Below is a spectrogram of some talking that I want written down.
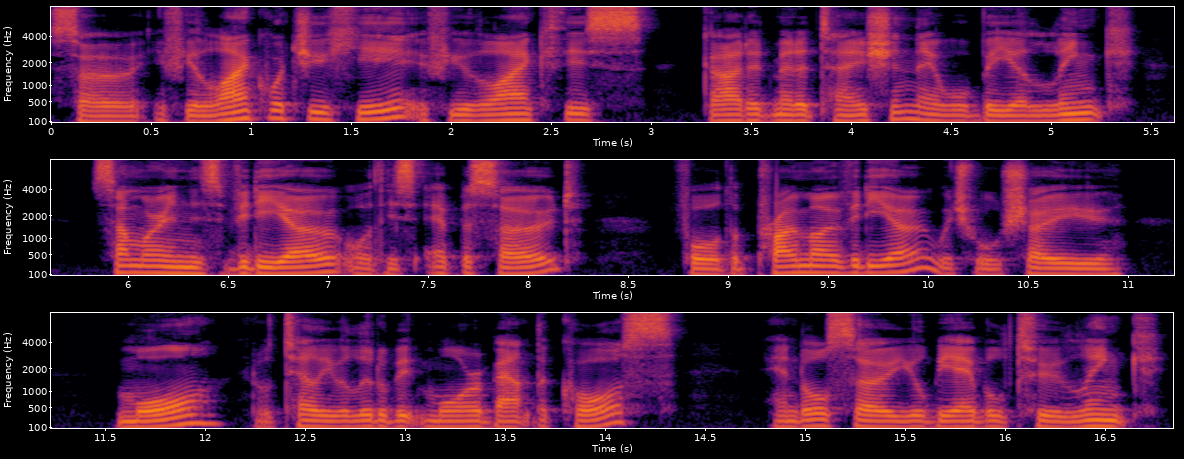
So, if you like what you hear, if you like this guided meditation, there will be a link somewhere in this video or this episode for the promo video, which will show you more. It'll tell you a little bit more about the course, and also you'll be able to link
